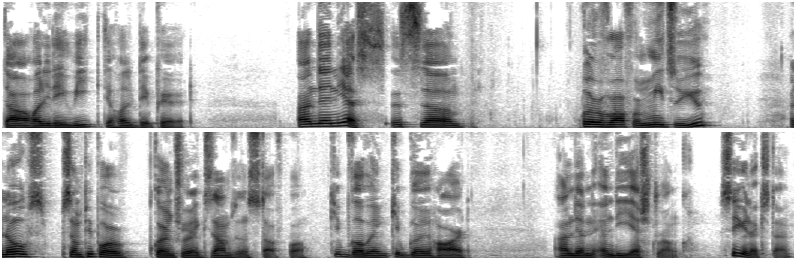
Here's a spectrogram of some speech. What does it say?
the holiday week, the holiday period. And then yes, it's um au revoir from me to you. I know some people are going through exams and stuff, but keep going, keep going hard, and then end the year strong. See you next time.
